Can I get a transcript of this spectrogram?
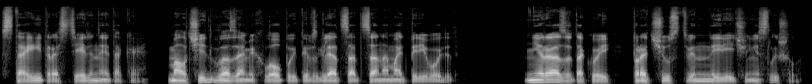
Стоит растерянная такая, молчит, глазами хлопает и взгляд с отца на мать переводит. Ни разу такой прочувственной речи не слышал.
